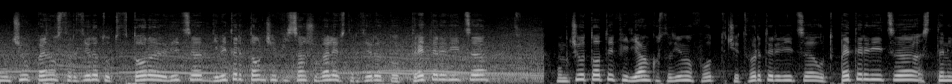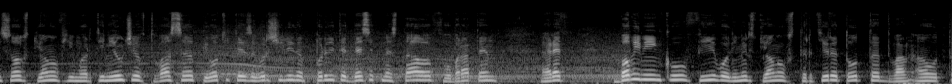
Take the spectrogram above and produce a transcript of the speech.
Момчил Пено стартират от втора редица. Димитър Тончев и Сашо Велев стартират от трета редица. Момчил Тотев и Диан Костадинов от четвърта редица, от пета редица Станислав Стоянов и Мартин Илчев. Това са пилотите завършили на първите 10 места в обратен ред. Боби Минков и Владимир Стоянов стартират от, 2, от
